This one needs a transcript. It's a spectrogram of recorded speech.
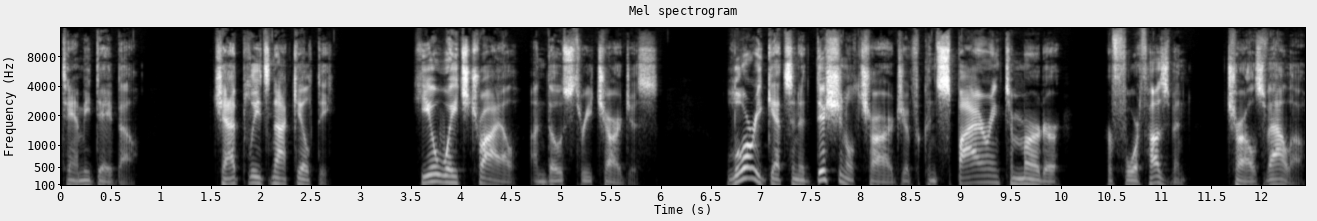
Tammy Daybell. Chad pleads not guilty. He awaits trial on those three charges. Lori gets an additional charge of conspiring to murder her fourth husband, Charles Vallow.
